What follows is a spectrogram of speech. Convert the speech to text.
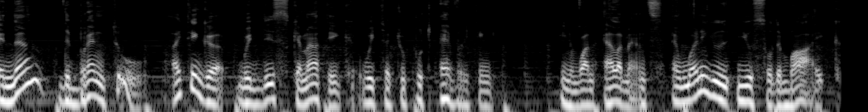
And then the brand too. I think uh, with this schematic, we try to put everything in one element. And when you, you saw the bike,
